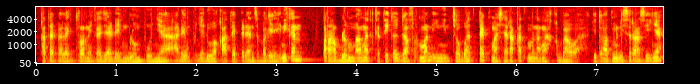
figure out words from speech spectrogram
KTP elektronik aja ada yang belum punya ada yang punya dua KTP dan sebagainya. Ini kan problem banget ketika government ingin coba tap masyarakat menengah ke bawah gitu. Administrasinya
